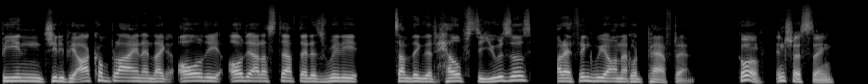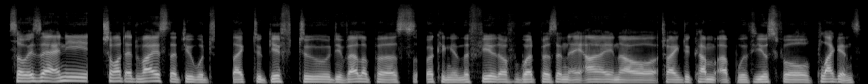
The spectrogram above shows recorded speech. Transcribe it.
being GDPR compliant and like all the all the other stuff that is really something that helps the users. But I think we are on a good path then. Cool. Interesting. So, is there any short advice that you would like to give to developers working in the field of WordPress and AI now trying to come up with useful plugins?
